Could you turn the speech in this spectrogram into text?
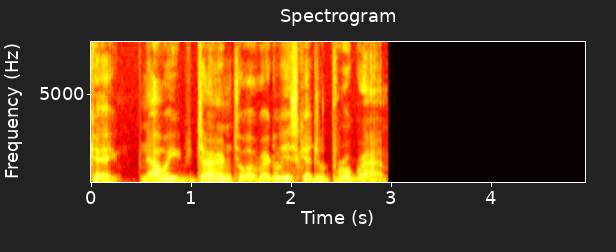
Okay, now we return to our regularly scheduled program.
